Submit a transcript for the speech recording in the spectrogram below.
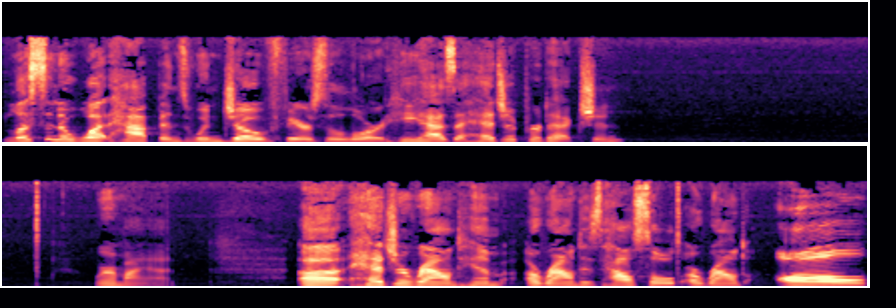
Listen to what happens when Job fears the Lord. He has a hedge of protection. Where am I at? Uh, hedge around him, around his household, around all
